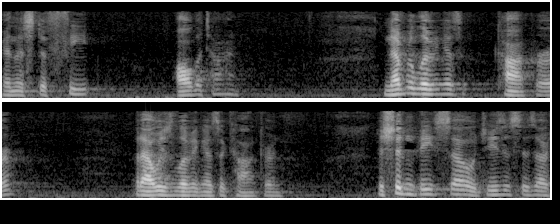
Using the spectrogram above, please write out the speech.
and this defeat all the time. Never living as a conqueror, but always living as a conqueror. It shouldn't be so. Jesus is our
